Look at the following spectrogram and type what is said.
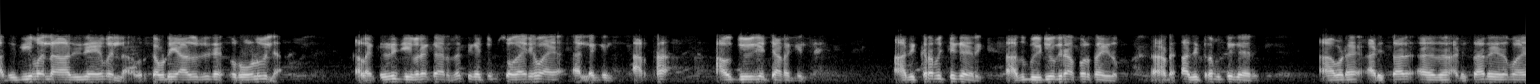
അതിഥിയുമല്ല ആതിഥേയമല്ല. അവർക്ക് അവിടെ യാതൊരു റോളുമില്ല. കളക്ടറുടെ ജീവനക്കാരന് തികച്ചും സ്വകാര്യമായ അല്ലെങ്കിൽ അർത്ഥ ഔദ്യോഗിക ചടങ്ങിൽ അതിക്രമിച്ച് കയറി. അത് വീഡിയോഗ്രാഫർ സഹിതം അതിക്രമിച്ച് കയറി. അവിടെ അടിസ്ഥാന അടിസ്ഥാനരഹിതമായ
